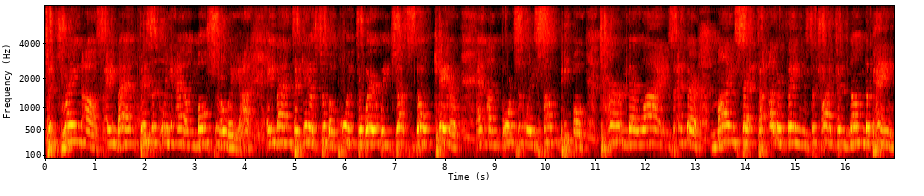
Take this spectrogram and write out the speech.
to drain us, amen, physically and emotionally, amen, to get us to the point to where we just don't care And unfortunately, some people turn their lives and their mindset to other things to try to numb the pain.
